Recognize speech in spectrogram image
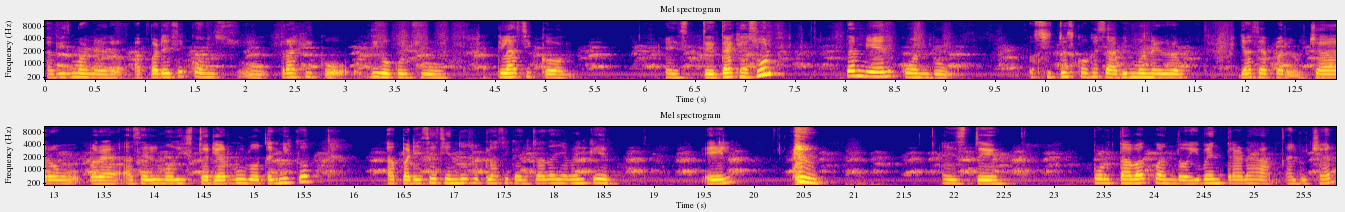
Abismo Negro. Aparece con su trágico, digo, con su clásico este traje azul. También cuando si tú escoges a Abismo Negro, ya sea para luchar o para hacer el modo historia rudo técnico, aparece haciendo su clásica entrada. Ya ven que él este portaba cuando iba a entrar a, a luchar,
